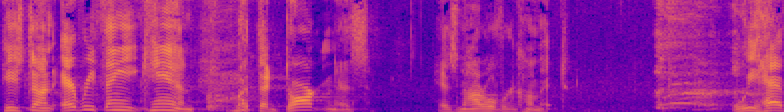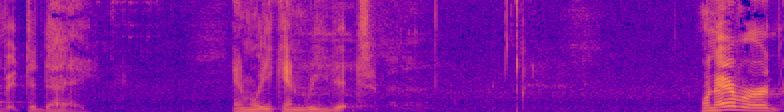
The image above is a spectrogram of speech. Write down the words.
He's done everything he can, but the darkness has not overcome it. We have it today, and we can read it. Whenever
